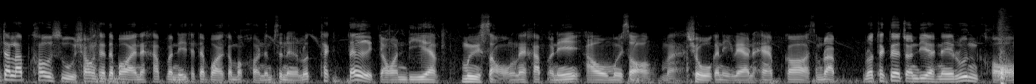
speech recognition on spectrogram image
ดีต้อนรับเข้าสู่ช่องเทตบอยนะครับวันนี้เทตบอยก็มาขอนำเสนอรถแท็กเตอร์จอร์เดียมือ2นะครับวันนี้เอามือ 2 มาโชว์กันอีกแล้วนะครับ ก็สำหรับรถแท็กเตอร์จอร์เดียในรุ่นของ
